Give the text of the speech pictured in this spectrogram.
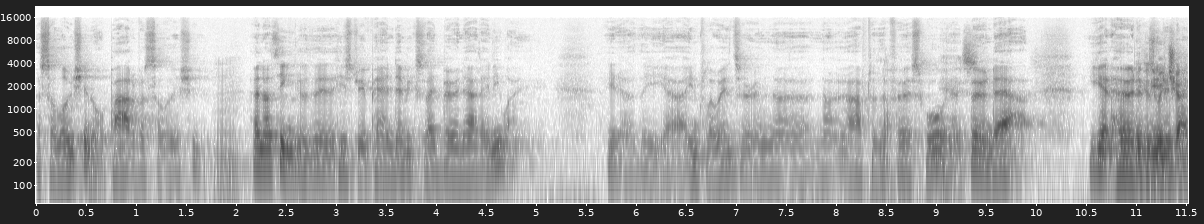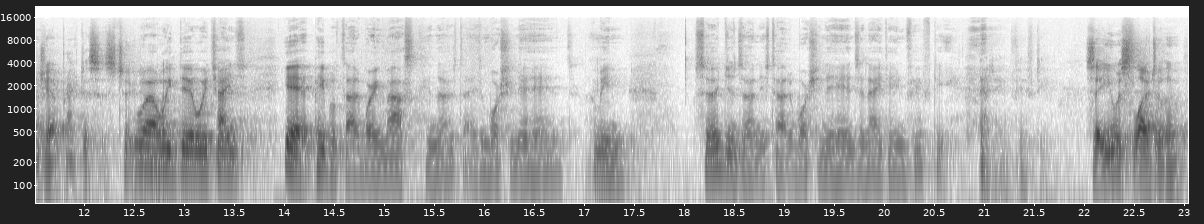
a solution or part of a solution. Mm. And I think the history of pandemics, they burn out anyway. You know, the uh, influenza and uh, after the no. First War, yes. burned out. You get herd because immunity. we change our practices too. Well, we? we? do. We change. Yeah, people started wearing masks in those days and washing their hands. I mean, surgeons only started washing their hands in 1850. 1850. So you were slow to the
